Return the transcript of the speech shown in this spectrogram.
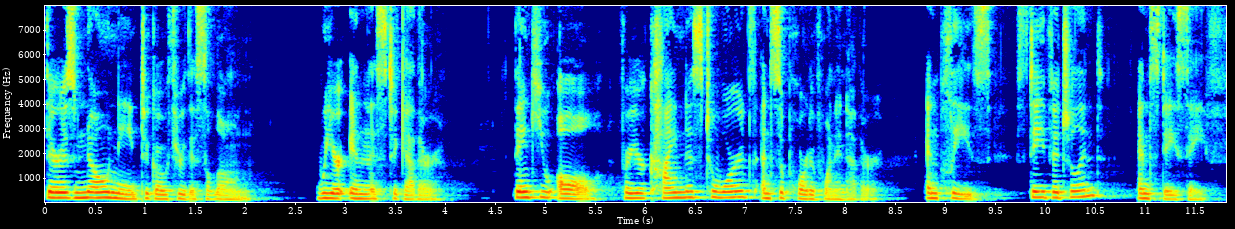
There is no need to go through this alone. We are in this together. Thank you all for your kindness towards and support of one another. And please stay vigilant and stay safe.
